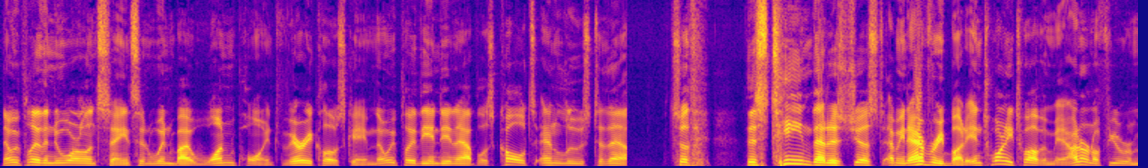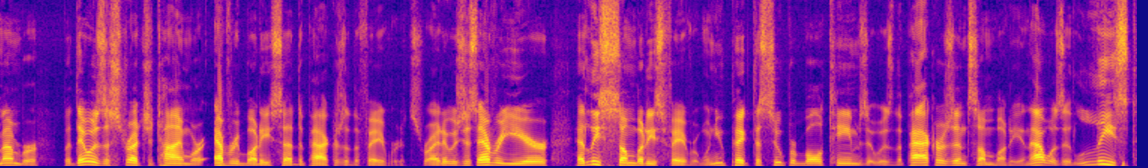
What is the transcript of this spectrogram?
then we play the New Orleans Saints and win by one point, very close game. Then we play the Indianapolis Colts and lose to them. So th- this team that is just, I mean, everybody in 2012. I mean, I don't know if you remember, but there was a stretch of time where everybody said the Packers are the favorites, right? It was just every year, at least somebody's favorite. When you picked the Super Bowl teams, it was the Packers and somebody, and that was at least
